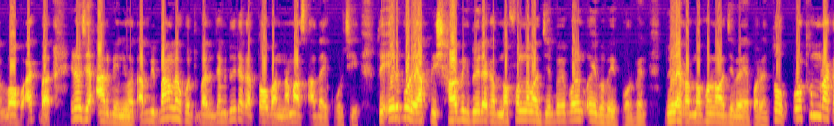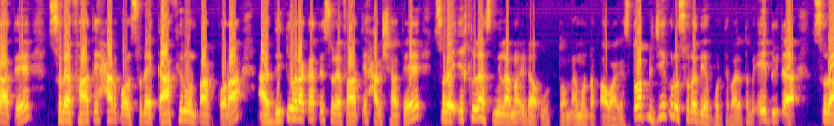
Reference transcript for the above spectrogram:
আল্লাহু এটা হচ্ছে আরবি নিয়ত। আপনি বাংলাও করতে পারেন যে আমি দুই তওবার নামাজ আদায় করছি। তো এরপরে আপনি স্বাভাবিক দুই নফল নামাজ যেভাবে পড়েন, ওইভাবেই পড়বেন। দুই নফল নামাজ যেভাবে পড়েন। তো প্রথম রাকাতে সূরা পর সূরা কাফিরুন পাঠ করা আর দ্বিতীয় রাকাতে সূরা ফাতিহার সাথে সূরা ইখলাস মিলানো, এটা উত্তম, এমনটা পাওয়া গেছে। তো আপনি যে কোনো সূরা দিয়ে পড়তে পারেন, তবে এই দুইটা সূরা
